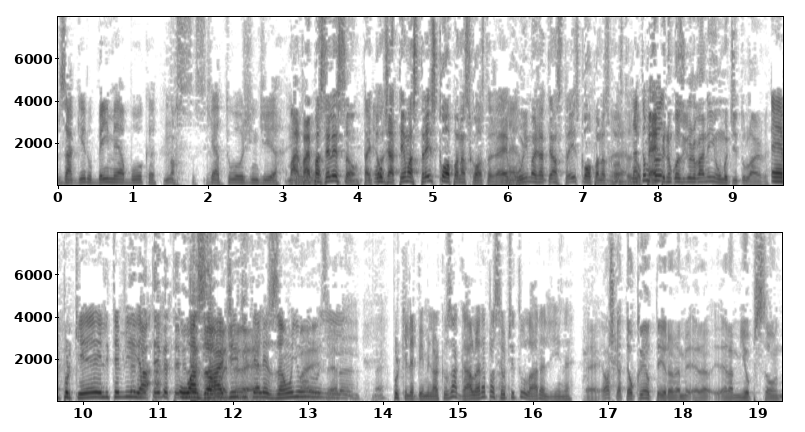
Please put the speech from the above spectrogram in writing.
zagueiro bem meia-boca Nossa que atua hoje em dia. Mas É vai o- pra seleção. Tá? Então É o- já tem umas três Copas nas costas já. É, É. ruim, mas já tem umas três Copas nas costas. Nós O Pepe fal- não conseguiu jogar nenhuma titular. É, porque ele teve, Teve- a- teve- teve o lesão, azar mas, de, né, de ter é. a lesão e o. E- era, né? Porque ele é bem melhor que o Zagallo, era pra ser o titular ali, né? É, eu acho que até o canhoteiro era, era, era a minha opção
